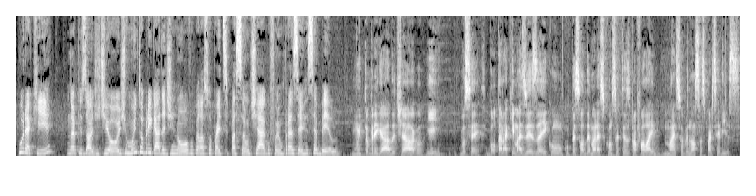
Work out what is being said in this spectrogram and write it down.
por aqui no episódio de hoje. Muito obrigada de novo pela sua participação, Tiago. Foi um prazer recebê-lo. Muito obrigado, Tiago. E você voltará aqui mais vezes aí com, com o pessoal do Demarest com certeza para falar mais sobre nossas parcerias.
